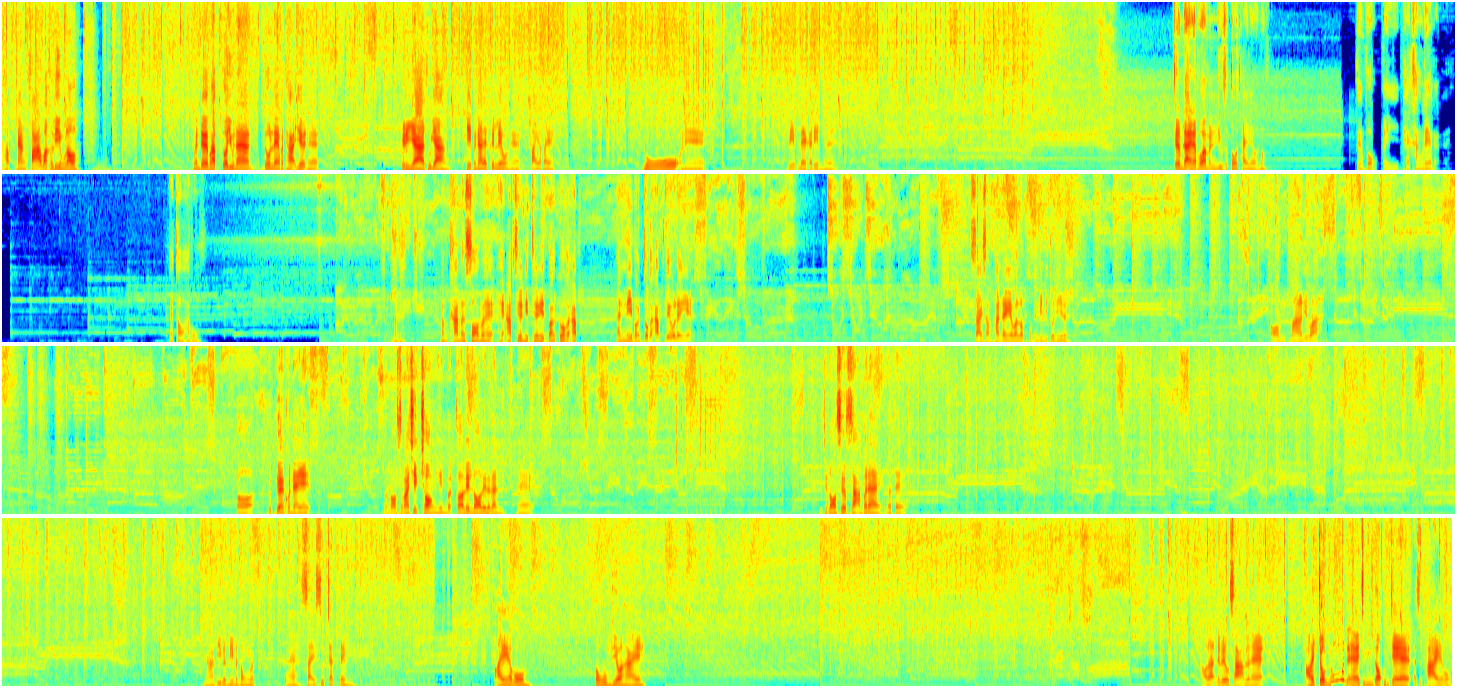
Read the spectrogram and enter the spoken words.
ละครับนางฟ้าวาคารี่ของเรา เหมือนเดิมครับตัวอยู่หน้าโดนแรงประทะเยอะนะฮะกิริยาทุกอย่างเกตพนาจะขึ้นเร็วนะฮะใส่เข้าไปโดนนี้เวฟแรกกระเด็นเลยเติมได้นะเพราะว่ามันอยู่สโตร์ไทยแล้วเนาะเติมพวกไอ้แพ็คครั้งแรกอะ ไปต่อครับผมมันลำคามันสอนมาให้ให้อัพทีละนิดทีละนิดบางตัวก็อัพ อันนี้บางตัวก็อัพเวลอะไรเงี้ยสายสัมพันธ์ได้ไงวะเราผมยังไม่มีตัวนี้เลยอ๋อมาแล้วนี่ว่า ก็เพื่อนๆคนไหนน้องๆสมาชิกช่องเห็นก็เล่นรอเลยแล้วกันนะฮะหรือจะรอเซิร์ฟสามก็ได้แล้วแต่งานดีแบบนี้มันต้องแบบ นะใส่สุดจัดเต็ม ไปครับผม ตูมเดียวหาย เอาละเลเวลสามแล้วนะฮะ เอาให้จบนู้นนะฮะ ถึงดอกกุญแจอันสุดท้ายครับผม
